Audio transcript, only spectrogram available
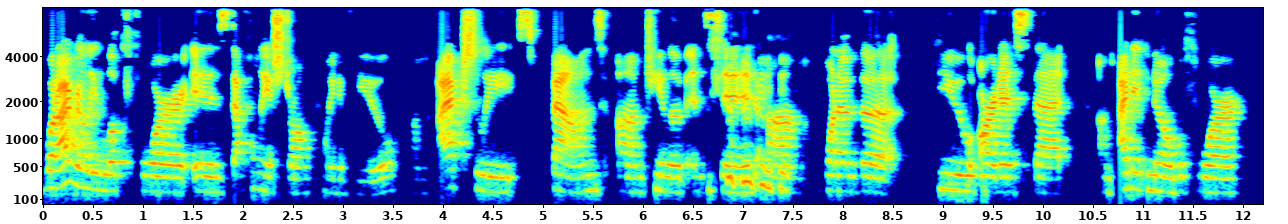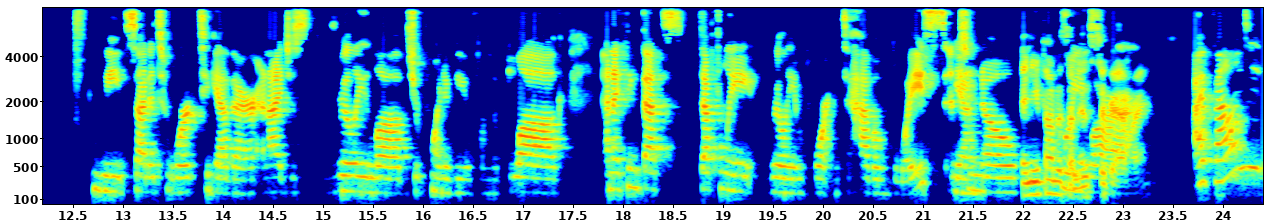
what I really look for is definitely a strong point of view. Um, I actually found um, Caleb and Sid, um, one of the few artists that um, I didn't know before we decided to work together, and I just really loved your point of view from the blog. And I think that's definitely really important to have a voice and Yeah. to know And you found us on Instagram, are. right? I found it.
